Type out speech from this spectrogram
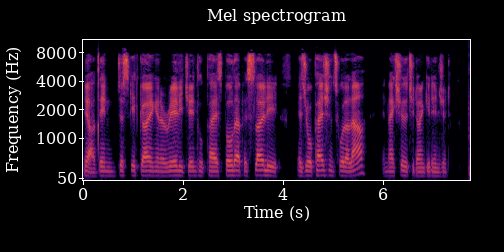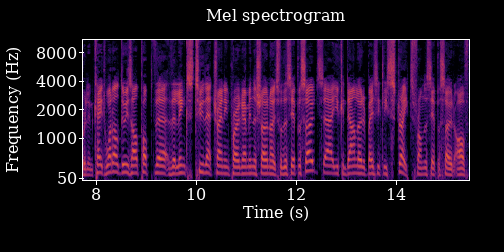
yeah, then just get going at a really gentle pace, build up as slowly as your patience will allow and make sure that you don't get injured. Brilliant, Kate. What I'll do is I'll pop the, the links to that training program in the show notes for this episode. Uh, you can download it basically straight from this episode of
